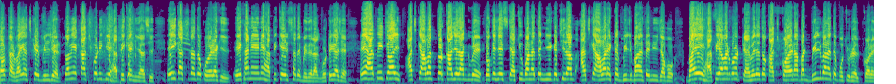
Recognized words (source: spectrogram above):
দরকার ভাই আজকের বিল্ডের তো আমি এক কাজ করি, গিয়ে হ্যাপিকে নিয়ে আসি। এই কাজটা তো করে রাখি। এখানে এনে হ্যাপিকে এর সাথে বেঁধে রাখব, ঠিক আছে? এ হ্যাপি চল, আজকে আবার তোর কাজে লাগবে। তোকে সেই স্ট্যাচু বানাতে নিয়ে গেছিলাম, আজকে আবার একটা বিল্ড বানাতে নিয়ে যাব। ভাই, এই হ্যাপি আমার কোনো ট্রাভেলে তো কাজ করে না বাট বিল্ড বানাতে প্রচুর হেল্প করে।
